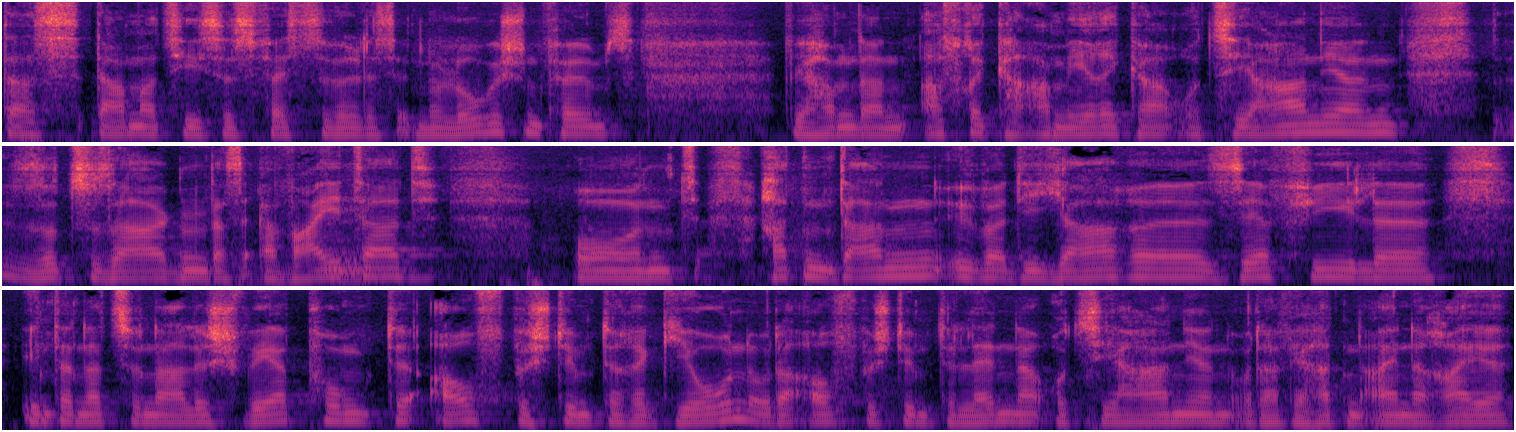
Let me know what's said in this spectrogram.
das damals hieß es Festival des ethnologischen Films. Wir haben dann Afrika, Amerika, Ozeanien sozusagen das erweitert. Mhm und hatten dann über die Jahre sehr viele internationale Schwerpunkte auf bestimmte Regionen oder auf bestimmte Länder, Ozeanien oder wir hatten eine Reihe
